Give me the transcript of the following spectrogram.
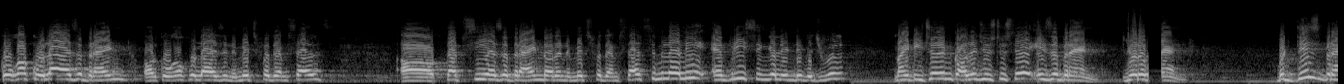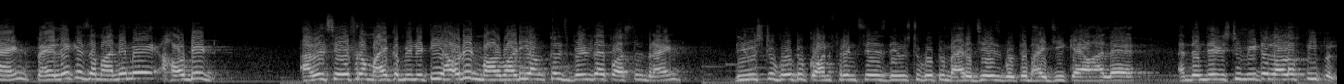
Coca-Cola as a brand or Coca-Cola as an image for themselves. Uh, Pepsi as a brand or an image for themselves. Similarly, every single individual, my teacher in college used to say, is a brand. You're a brand. But this brand, पहले के ज़माने में, how did I will say from my community, how did Marwadi uncles build their personal brand? They used to go to conferences, they used to go to marriages, bolte bhai ji kya haal hai? And then they used to meet a lot of people.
